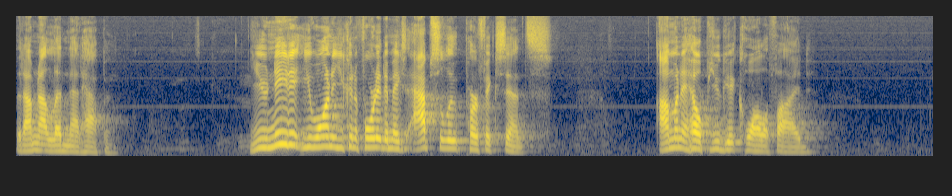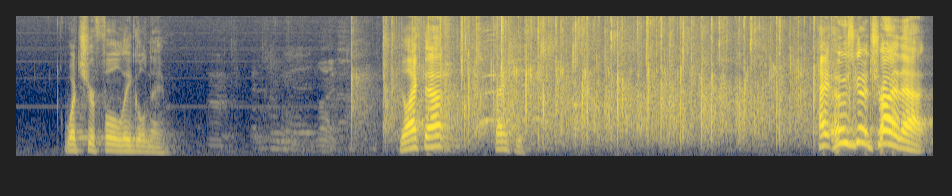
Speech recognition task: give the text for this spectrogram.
that I'm not letting that happen. You need it, you want it, you can afford it, it makes absolute perfect sense. I'm going to help you get qualified. What's your full legal name? You like that? Thank you. Hey, who's going to try that?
